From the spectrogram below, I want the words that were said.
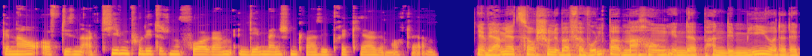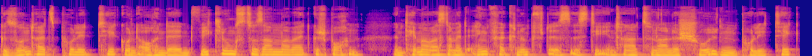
genau auf diesen aktiven politischen Vorgang, in dem Menschen quasi prekär gemacht werden. Ja, wir haben jetzt auch schon über Verwundbarmachung in der Pandemie oder der Gesundheitspolitik und auch in der Entwicklungszusammenarbeit gesprochen. Ein Thema, was damit eng verknüpft ist, ist die internationale Schuldenpolitik.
